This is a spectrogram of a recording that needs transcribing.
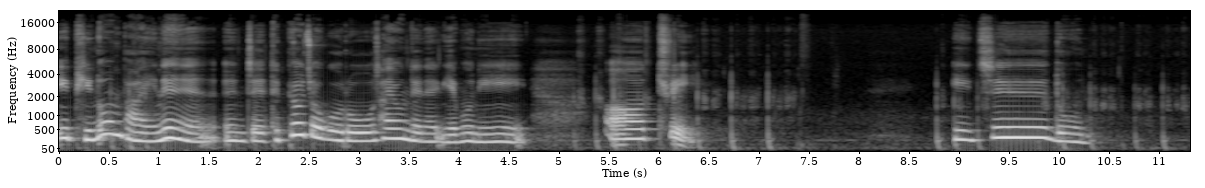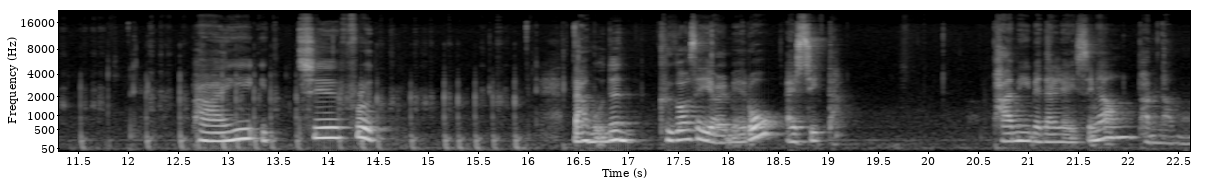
이 비논 바이는 이제 대표적으로 사용되는 예문이 a tree is known by its fruit. 나무는 그것의 열매로 알 수 있다. 밤이 매달려 있으면 밤나무,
